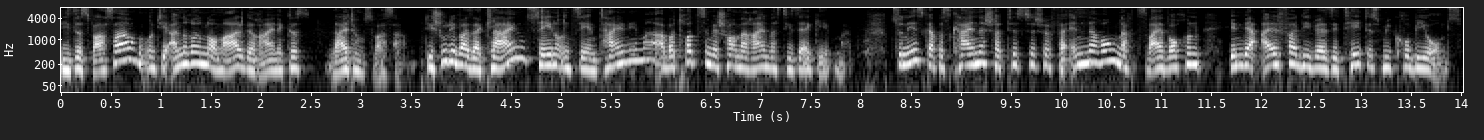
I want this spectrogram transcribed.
dieses Wasser und die andere normal gereinigtes Leitungswasser. Die Studie war sehr klein, 10 und 10 Teilnehmer, aber trotzdem, wir schauen mal rein, was diese ergeben hat. Zunächst gab es keine statistische Veränderung nach zwei Wochen in der Alpha-Diversität des Mikrobioms.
